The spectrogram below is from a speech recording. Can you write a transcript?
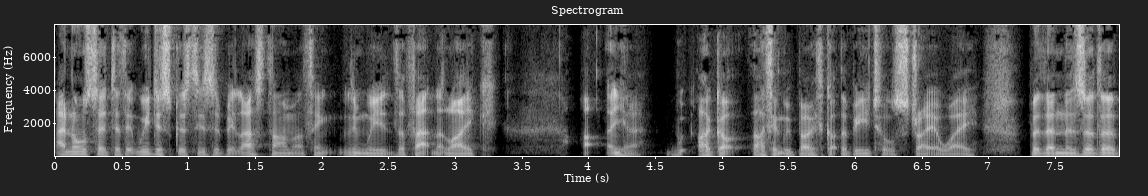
and, also to think we discussed this a bit last time. I think didn't we? The fact that like. You know, I got. I think we both got the Beatles straight away. But then there's other.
